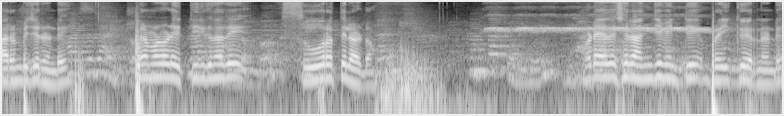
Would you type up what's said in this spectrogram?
ആരംഭിച്ചിട്ടുണ്ട്. ഇപ്പം നമ്മളിവിടെ എത്തിയിരിക്കുന്നത് സൂറത്തിലാട്ടോ. ഇവിടെ ഏകദേശം ഒരു അഞ്ച് മിനിറ്റ് ബ്രേക്ക് വരുന്നുണ്ട്.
